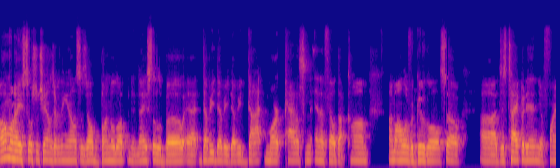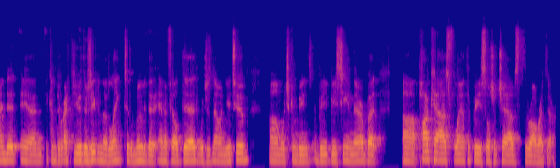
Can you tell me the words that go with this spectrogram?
all my social channels, everything else is all bundled up in a nice little bow at www.markpattisonnfl.com. I'm all over Google. So uh, just type it in, you'll find it, and it can direct you. There's even the link to the movie that NFL did, which is now on YouTube, um, which can be, be, be seen there. But uh, podcast, philanthropy, social chabs, they're all right there.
